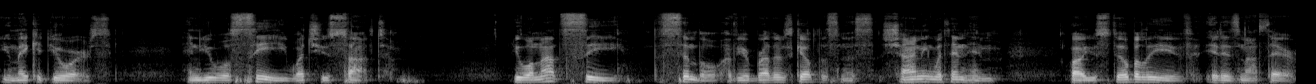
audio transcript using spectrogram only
you make it yours, and you will see what you sought. You will not see the symbol of your brother's guiltlessness shining within him while you still believe it is not there.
